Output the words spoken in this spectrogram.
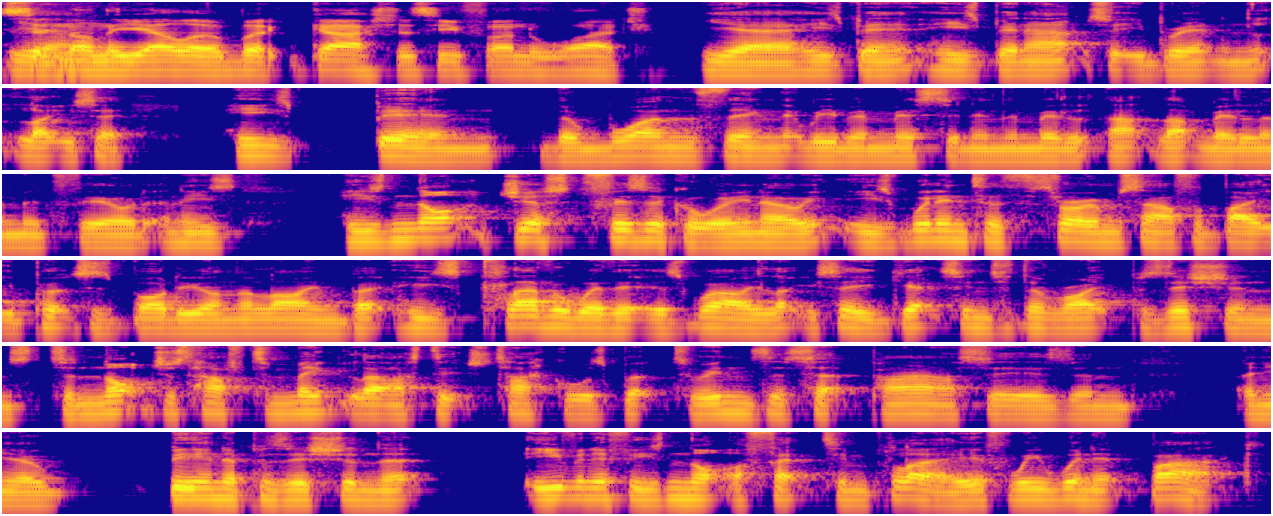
sitting yeah. on the yellow. But gosh, is he fun to watch? Yeah, he's been he's been absolutely brilliant. And like you said, he's been the one thing that we've been missing in the middle at that middle of midfield. And he's he's not just physical. You know, he's willing to throw himself about. He puts his body on the line, but he's clever with it as well. Like you say, he gets into the right positions to not just have to make last ditch tackles, but to intercept passes and and you know be in a position that even if he's not affecting play, if we win it back,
